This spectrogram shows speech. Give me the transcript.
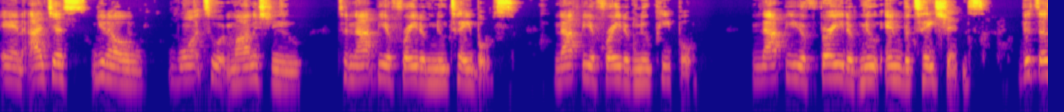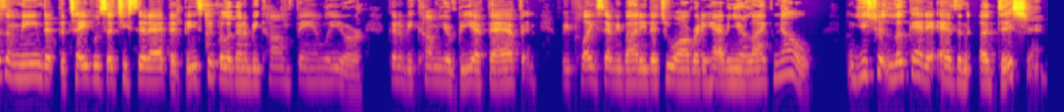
And I just, you know, want to admonish you to not be afraid of new tables, not be afraid of new people, not be afraid of new invitations. This doesn't mean that the tables that you sit at, that these people are going to become family or going to become your BFF and replace everybody that you already have in your life. No, you should look at it as an addition.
